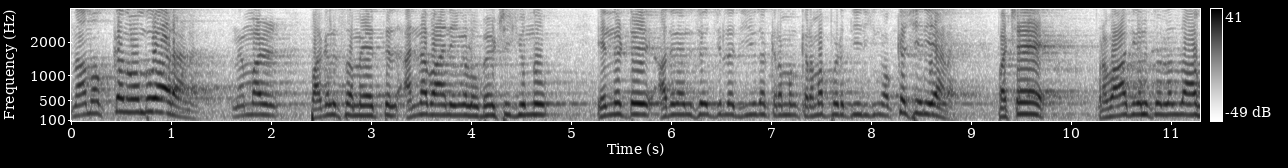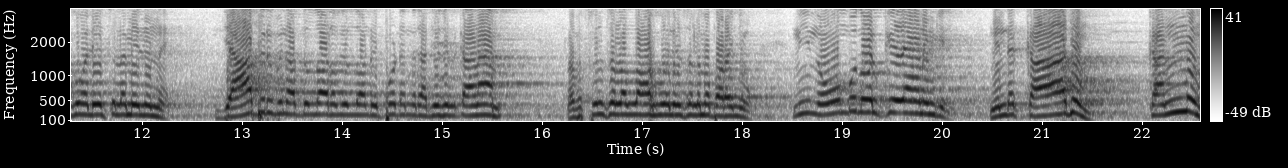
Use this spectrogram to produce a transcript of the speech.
നാം ഒക്കെ നോമ്പുകാരാണ്. നമ്മൾ പകൽ സമയത്തിൽ അന്നപാനീയങ്ങൾ ഉപേക്ഷിക്കുന്നു. എന്നിട്ട് അതിനനുസരിച്ചുള്ള ജീവിതക്രമം ക്രമപ്പെടുത്തിയിരിക്കുന്ന ഒക്കെ ശരിയാണ്. പക്ഷേ പ്രവാചകൻ സുല്ലാഹു അലൈഹി സ്വലമിൽ നിന്ന് ജാബിർബിൻ അബ്ദുള്ള റളിയല്ലാഹു റിപ്പോർട്ട് എന്നൊരു ഹദീസിൽ കാണാം. റസൂൽ സല്ലല്ലാഹു അലൈഹി സ്വലമ പറഞ്ഞു നീ നോമ്പ് നോൽക്കുകയാണെങ്കിൽ നിന്റെ കാതും കണ്ണും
